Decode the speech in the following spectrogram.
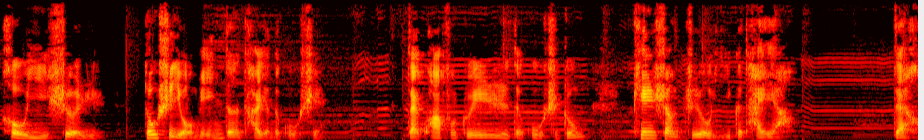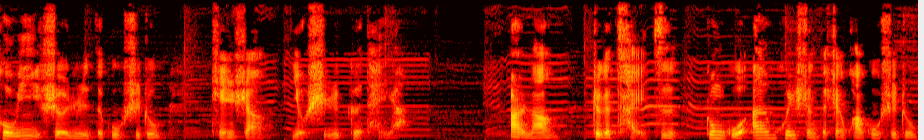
后羿射日，都是有名的太阳的故事。在夸父追日的故事中。天上只有一个太阳，在后羿射日的故事中，天上有十个太阳。二郎这个采自中国安徽省的神话故事中，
